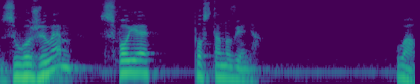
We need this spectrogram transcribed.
złożyłem swoje postanowienia. Wow.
